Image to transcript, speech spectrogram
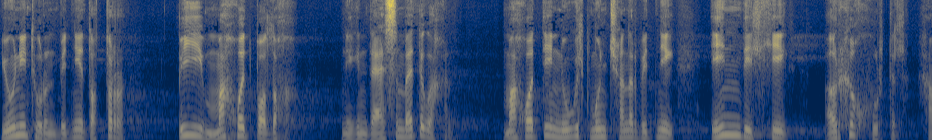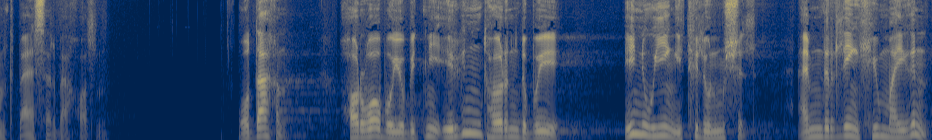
Юуны төрөнд бидний дотор бие махбод болох нэгэн дайсан байдаг бахан. Махбодын нүгэлт мөн чанар биднийг энэ дэлхийг орхих хүртэл хамт байсаар байх болно. Удаахан хорвоо буюу бидний эргэн тойронд буй энэ үеийн итгэл үнэмшил амьдралын хэв маяг нь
